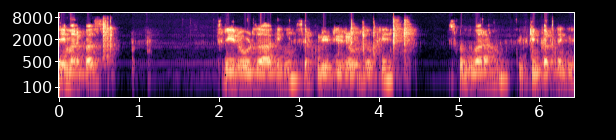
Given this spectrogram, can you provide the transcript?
ये हमारे पास थ्री रोड्स आ गई हैं सर्कुलेटरी रोड्स ओके इसको दोबारा हम 15 कर देंगे।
